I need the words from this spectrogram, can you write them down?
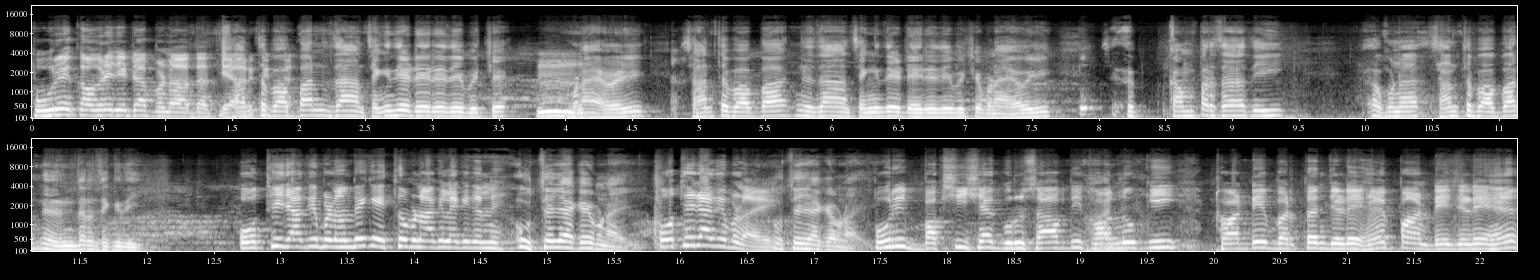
ਪੂਰੇ ਕਮਰੇ ਜਿੱਡਾ ਬਣਾਤਾ ਤਿਆਰ ਸੰਤ ਕੀਤਾ। ਬਾਬਾ ਨਿਧਾਨ ਸਿੰਘ ਦੇ ਡੇਰੇ ਦੇ ਵਿੱਚ ਬਣਾਇਆ ਹੋਇਆ ਜੀ। ਸੰਤ ਬਾਬਾ ਨਿਧਾਨ ਸਿੰਘ ਦੇ ਡੇਰੇ ਦੇ ਵਿੱਚ ਬਣਾਇਆ ਹੋਇਆ ਜੀ। ਕੰਪਰਸਾ ਦੀ ਆਪਣਾ ਸੰਤ ਬਾਬਾ ਨਰਿੰਦਰ ਸਿੰਘ ਦੀ। ਉੱਥੇ ਜਾ ਕੇ ਬਣਾਉਂਦੇ ਕਿ ਇੱਥੋਂ ਬਣਾ ਕੇ ਲੈ ਕੇ ਜਾਂਦੇ? ਉੱਥੇ ਜਾ ਕੇ ਬਣਾਏ। ਉੱਥੇ ਜਾ ਕੇ ਬਣਾਏ? ਉੱਥੇ ਜਾ ਕੇ ਬਣਾਏ। ਪੂਰੀ ਬਖਸ਼ਿਸ਼ ਹੈ ਗੁਰੂ ਸਾਹਿਬ ਦੀ ਤੁਹਾਨੂੰ ਕਿ ਤੁਹਾਡੇ ਬਰਤਨ ਜਿਹੜੇ ਹੈ ਭਾਂਡੇ ਜਿਹੜੇ ਹੈ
